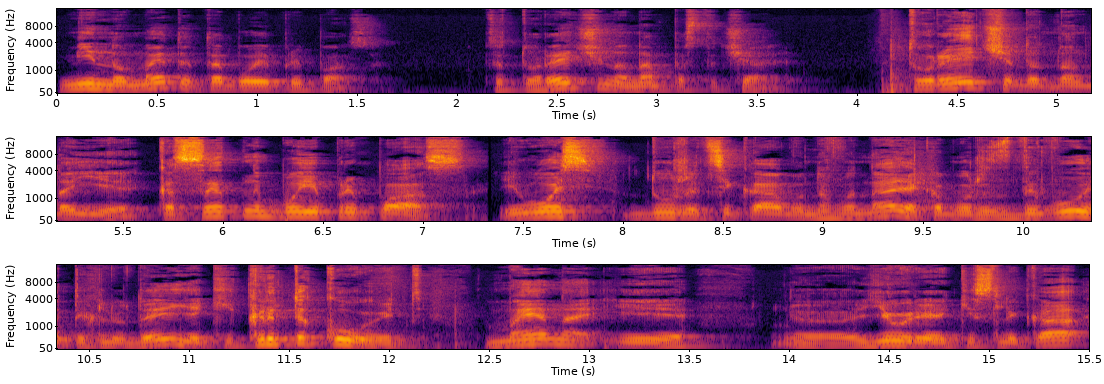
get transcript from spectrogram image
міномети та боєприпаси. Це Туреччина нам постачає. Туреччина надає касетні боєприпаси. І ось дуже цікава новина, яка може здивує тих людей, які критикують мене і е, Юрія Кисляка.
